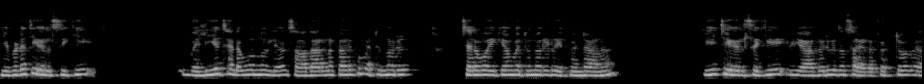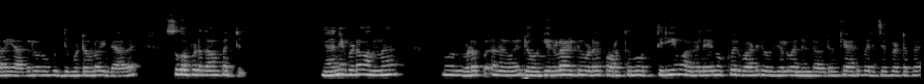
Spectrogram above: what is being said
ഇവിടെ ചികിത്സയ്ക്ക് വലിയ ചെലവൊന്നുമില്ല. സാധാരണക്കാർക്ക് പറ്റുന്ന ഒരു ചെലവ് വഹിക്കാൻ പറ്റുന്ന ഒരു ട്രീറ്റ്മെന്റ് ആണ്. ഈ ചികിത്സയ്ക്ക് യാതൊരുവിധ സൈഡ് എഫക്റ്റോ വേറെ യാതൊരു ബുദ്ധിമുട്ടുകളോ ഇല്ലാതെ സുഖപ്പെടുത്താൻ പറ്റും. ഞാൻ ഇവിടെ വന്ന് ഇവിടെ രോഗികളായിട്ട് ഇവിടെ പുറത്തുനിന്ന് ഒത്തിരി അകലെ നിന്നൊക്കെ ഒരുപാട് രോഗികൾ വന്നിട്ടുണ്ട്. അവരൊക്കെ ആയിട്ട് പരിചയപ്പെട്ടപ്പോൾ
